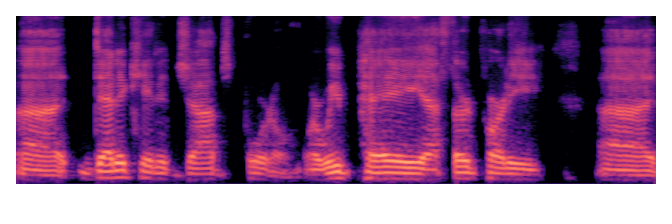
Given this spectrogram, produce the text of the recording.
uh, dedicated jobs portal where we pay a third party uh,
